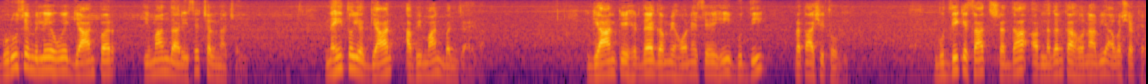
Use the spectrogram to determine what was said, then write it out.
गुरु से मिले हुए ज्ञान पर ईमानदारी से चलना चाहिए। नहीं तो यह ज्ञान अभिमान बन जाएगा। ज्ञान के हृदय गम्य होने से ही बुद्धि प्रकाशित होगी। बुद्धि के साथ श्रद्धा और लगन का होना भी आवश्यक है।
